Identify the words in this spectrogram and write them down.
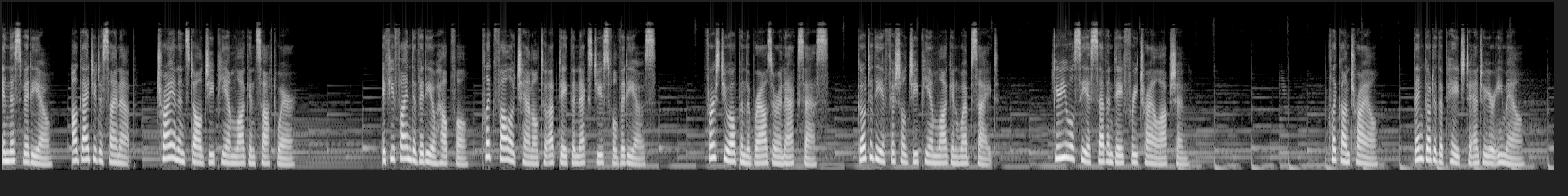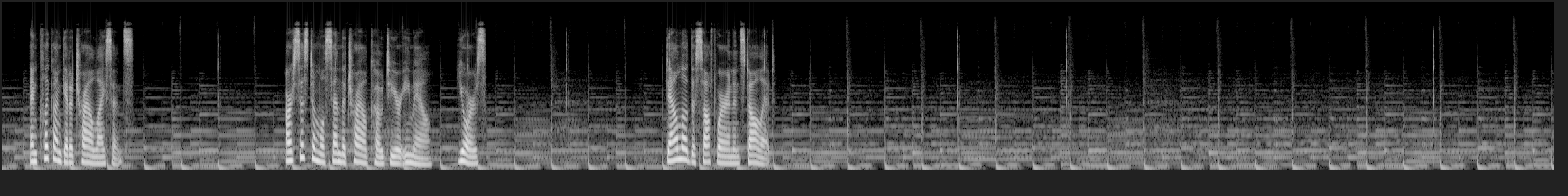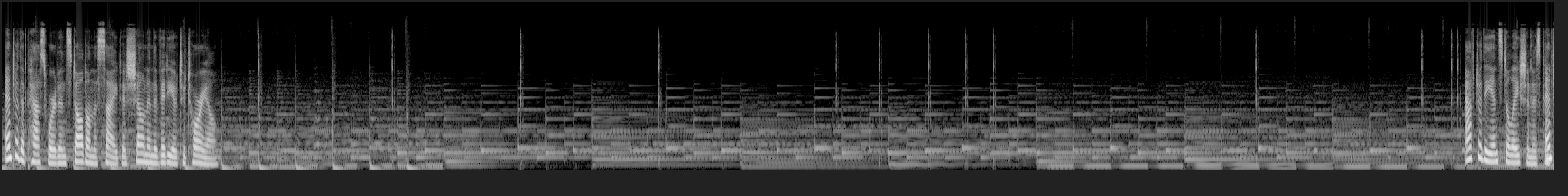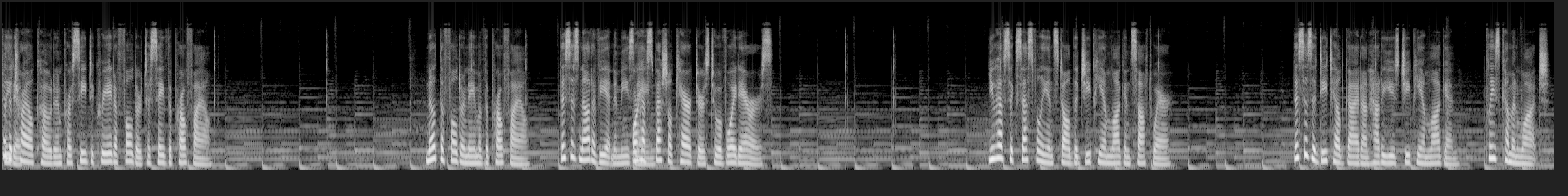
In this video, I'll guide you to sign up. Try and install GPM login software. If you find the video helpful, click follow channel to update the next useful videos. First you open the browser and access. Go to the official GPM login website. Here you will see a 7-day free trial option. Click on trial. Then go to the page to enter your email. And click on get a trial license. Our system will send the trial code to your email. Yours. Download the software and install it. Enter the password installed on the site as shown in the video tutorial. After the installation is completed, enter the trial code and proceed to create a folder to save the profile. Note the folder name of the profile. This is not a Vietnamese or name. have special characters to avoid errors. You have successfully installed the GPM login software. This is a detailed guide on how to use GPM login. Please come and watch.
